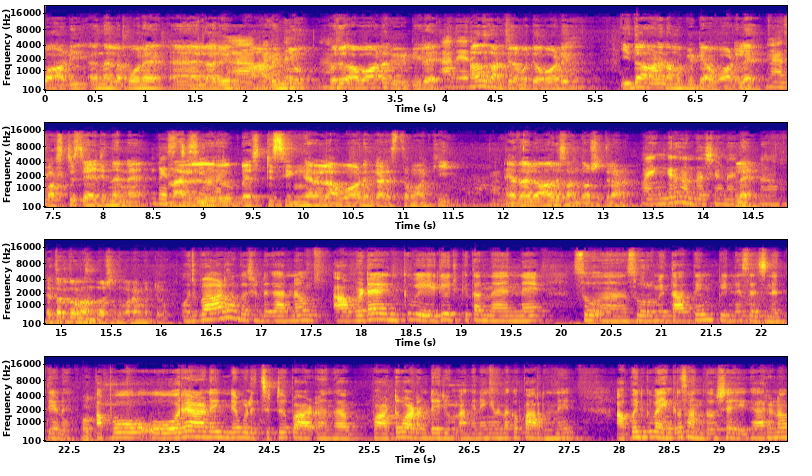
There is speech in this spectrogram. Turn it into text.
പാടി നല്ല പോലെ എല്ലാരും അറിഞ്ഞു. ഒരു അവാർഡ് കിട്ടിയില്ലേ അത് കാണിച്ചു തരാൻ പറ്റും അവാർഡ് ഇതാണ് നമുക്ക് കിട്ടിയ അവാർഡ് അല്ലേ? ഫസ്റ്റ് സ്റ്റേജിൽ തന്നെ നല്ലൊരു ബെസ്റ്റ് സിംഗറിൽ അവാർഡും കരസ്ഥമാക്കി. ഏതായാലും ആ ഒരു സന്തോഷത്തിലാണ്. ഭയങ്കര സന്തോഷമാണ് അല്ലേ? എത്രത്തോളം സന്തോഷം എന്ന് പറയാൻ പറ്റുമോ? ഒരുപാട് സന്തോഷമുണ്ട്. കാരണം അവിടെ എനിക്ക് വേദി ഒരുക്കി തന്ന തന്നെ സുർമിത്താത്തയും പിന്നെ സജ്നത്തെയാണ്. അപ്പോ ഓരാണ് എന്നെ വിളിച്ചിട്ട് എന്താ പാട്ട് പാടേണ്ടി വരും അങ്ങനെ ഇങ്ങനെ എന്നൊക്കെ പറഞ്ഞ് അപ്പൊ എനിക്ക് ഭയങ്കര സന്തോഷമായി കാരണം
